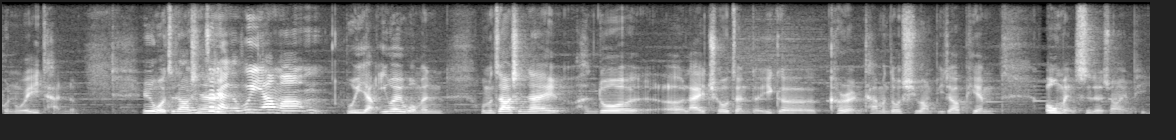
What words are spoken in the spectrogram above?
混为一谈了。因为我知道现在这两个不一样吗？嗯，不一样，因为我们我们知道现在很多呃来求诊的一个客人，他们都希望比较偏欧美式的双眼皮，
